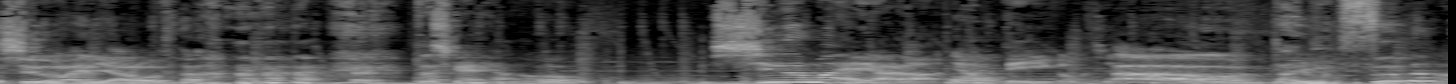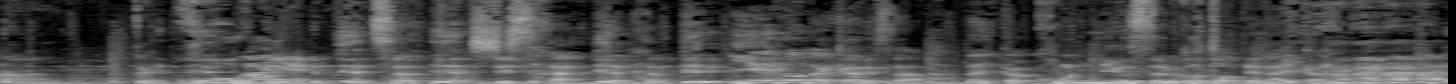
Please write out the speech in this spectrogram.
死ぬ前にやろうな。確かにあのうん。死ぬ前やらやっていいかもしれない。ああ大仏？うんだって公害やよそうしさ家の中でさ何か混流することってないから。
